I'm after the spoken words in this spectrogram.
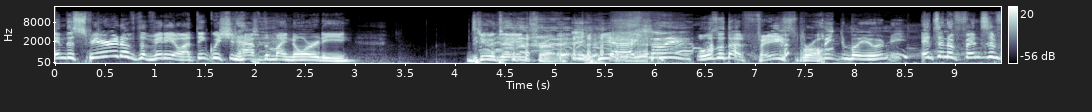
In the spirit of the video, I think we should have the minority do the intro. yeah, actually. What was with that face, bro? Minority? It's an offensive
